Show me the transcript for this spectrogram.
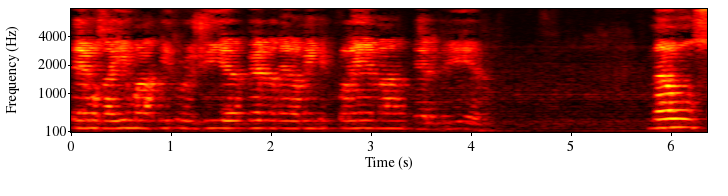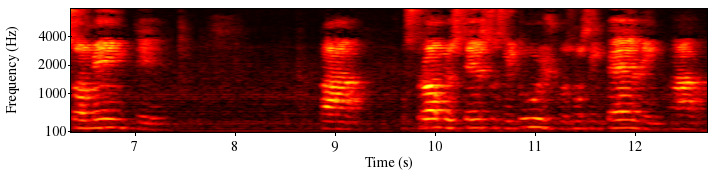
Temos aí uma liturgia verdadeiramente plena de alegria. Não somente a, os próprios textos litúrgicos nos impelem a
